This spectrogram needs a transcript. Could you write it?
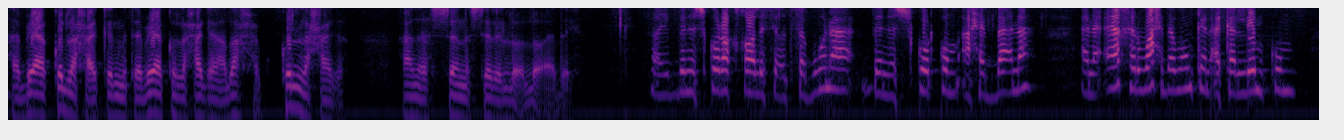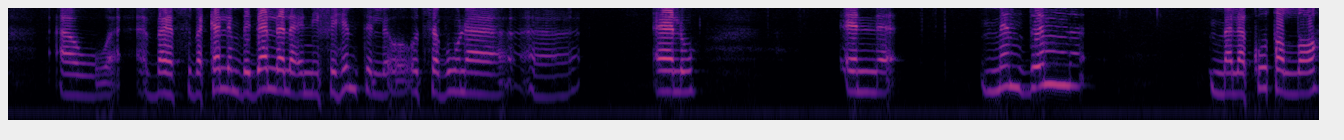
هبيع كل حاجة كلمة هبيع كل حاجة هضحي بكل حاجة عشان أشتري اللؤلؤة دي. طيب بنشكرك خالص يا أتسابونا بنشكركم أحبائنا. أنا آخر واحدة ممكن أكلمكم أو بس بتكلم بدلة لأني فهمت اللي أتسابونا آه قالوا إن من ضمن ملكوت الله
